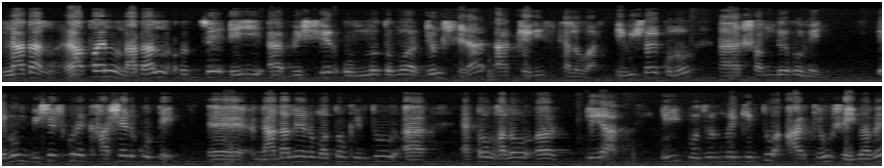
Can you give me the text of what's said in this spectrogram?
নাদাল, রাফায়েল নাদাল হচ্ছে এই বিশ্বের অন্যতম একজন সেরা টেনিস খেলোয়াড়। এ বিষয়ে কোনো সন্দেহ নেই। এবং বিশেষ করে ঘাসের কোটে নাদালের মতো কিন্তু এত ভালো প্লেয়ার এই প্রজন্মে কিন্তু আর কেউ সেইভাবে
